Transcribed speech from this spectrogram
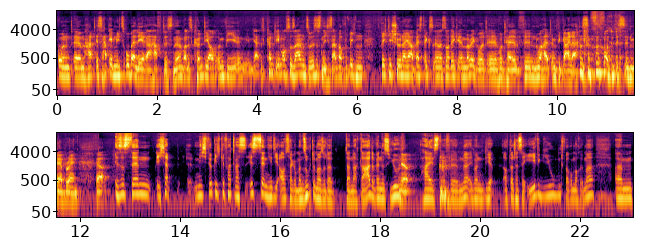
und ähm, hat, es hat eben nichts Oberlehrerhaftes, ne? weil es könnte ja auch irgendwie, ähm, ja, es könnte eben auch so sein und so ist es nicht. Es ist einfach wirklich ein richtig schöner, ja, Best Exotic Marigold äh, Hotel Film, nur halt irgendwie geiler. so ein bisschen mehr Brain. Ja. Ist es denn, ich habe mich wirklich gefragt, was ist denn hier die Aussage? Man sucht immer so da, danach, gerade wenn es Youth ja. heißt, der Film. Ne? Ich meine, auf Deutsch heißt er ewige Jugend, warum auch immer. Ähm,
